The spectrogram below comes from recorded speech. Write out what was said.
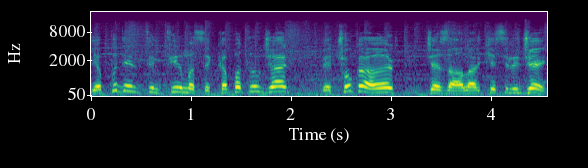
yapı denetim firması kapatılacak ve çok ağır cezalar kesilecek.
